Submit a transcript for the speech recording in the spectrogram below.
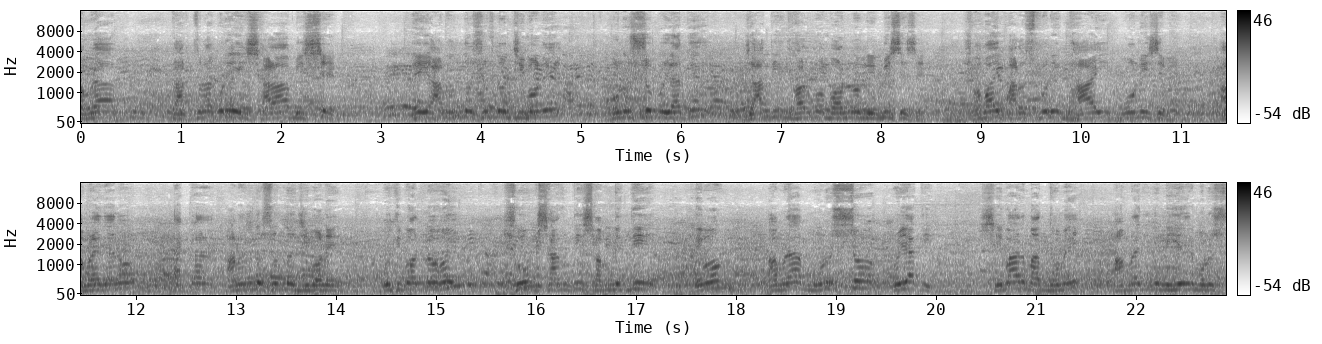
আমরা প্রার্থনা করি এই সারা বিশ্বের এই আনন্দ সুন্দর জীবনে মনুষ্য প্রজাতির জাতি, ধর্ম, বর্ণ নির্বিশেষে সবাই পারস্পরিক ভাই, বোন হিসেবে আমরা যেন একটা আনন্দ সুন্দর জীবনে প্রতিপন্ন হই। সুখ, শান্তি, সমৃদ্ধি এবং আমরা মনুষ্য প্রজাতি সেবার মাধ্যমে আমরা যদি নিজেদের মনুষ্য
